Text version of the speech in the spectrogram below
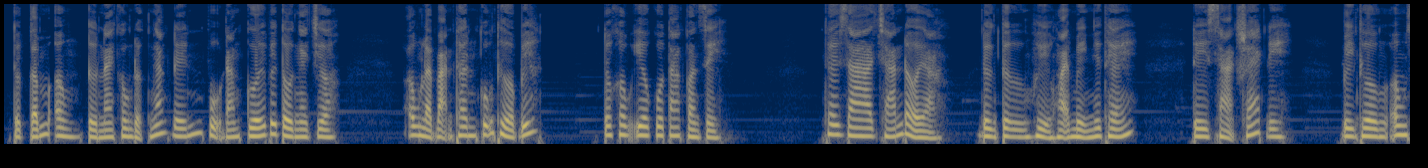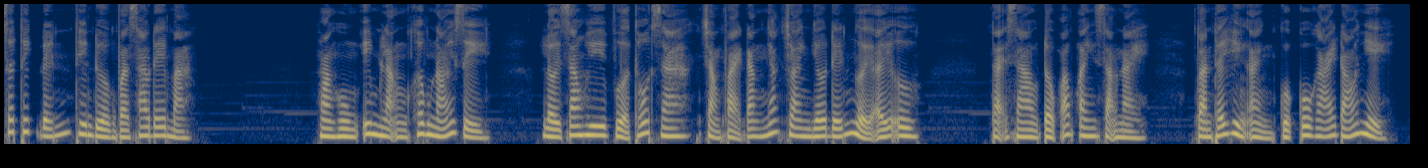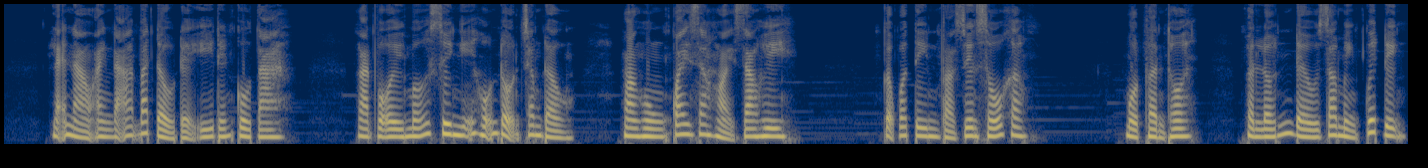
Tôi cấm ông từ nay không được nhắc đến vụ đám cưới với tôi nghe chưa? Ông là bạn thân cũng thừa biết. Tôi không yêu cô ta còn gì. Thế ra chán đời à? Đừng tự hủy hoại mình như thế. Đi xả stress đi. Bình thường ông rất thích đến thiên đường và sao đêm mà. Hoàng Hùng im lặng không nói gì. Lời Giao Huy vừa thốt ra chẳng phải đang nhắc cho anh nhớ đến người ấy ư. Tại sao đầu óc anh dạo này toàn thấy hình ảnh của cô gái đó nhỉ? Lẽ nào anh đã bắt đầu để ý đến cô ta? Gạt vội mớ suy nghĩ hỗn độn trong đầu. Hoàng Hùng quay ra hỏi Giao Huy. Cậu có tin vào duyên số không? Một phần thôi, phần lớn đều do mình quyết định.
